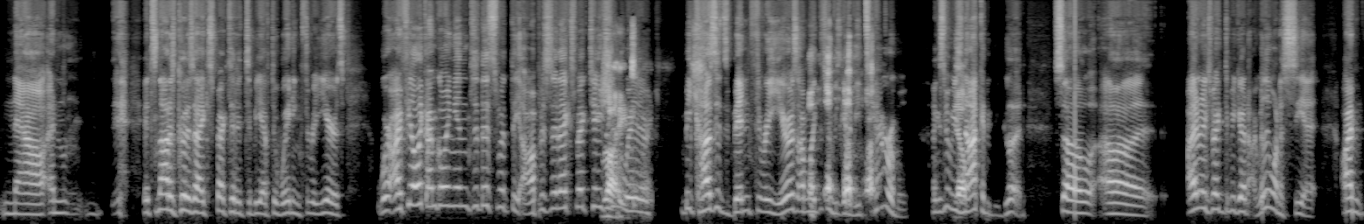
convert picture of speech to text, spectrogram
now and it's not as good as I expected it to be after waiting three years. Where I feel like I'm going into this with the opposite expectation, Right. where because it's been three years, I'm like, this movie's gonna be terrible. Like this movie's Yep. not gonna be good. So uh I don't expect it to be good. I really want to see it. I'm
